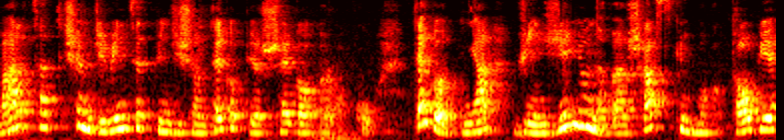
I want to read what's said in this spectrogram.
marca 1951 roku. Tego dnia w więzieniu na warszawskim Mokotowie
